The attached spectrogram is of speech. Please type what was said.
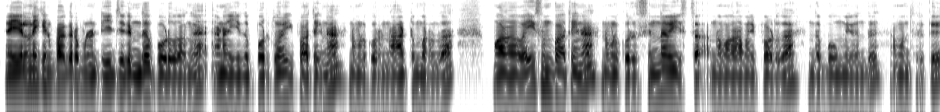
ஏன்னா இளநிக்குன்னு பார்க்குறப்ப நான் டீஜுக்குன்னு தான் போடுவாங்க. ஆனால் இதை பொறுத்த வரைக்கும் பார்த்திங்கன்னா நம்மளுக்கு ஒரு நாட்டு மரம் தான். வயசும் பார்த்திங்கன்னா நம்மளுக்கு ஒரு சின்ன வயசு தான். அந்த மாதிரி அமைப்போடு தான் இந்த பூமி வந்து அமைஞ்சிருக்கு.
